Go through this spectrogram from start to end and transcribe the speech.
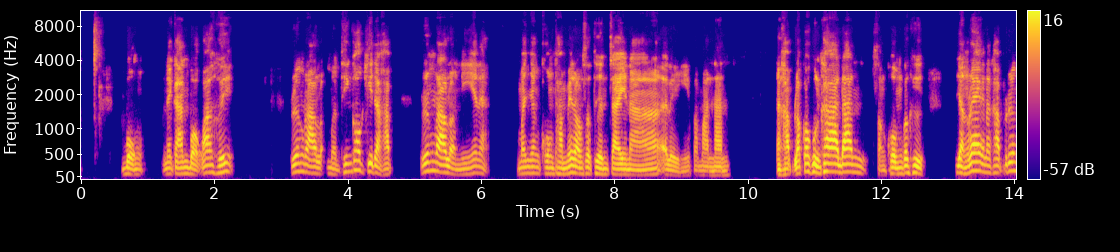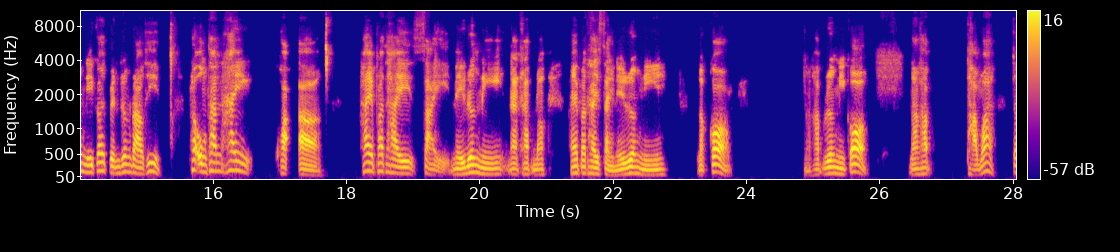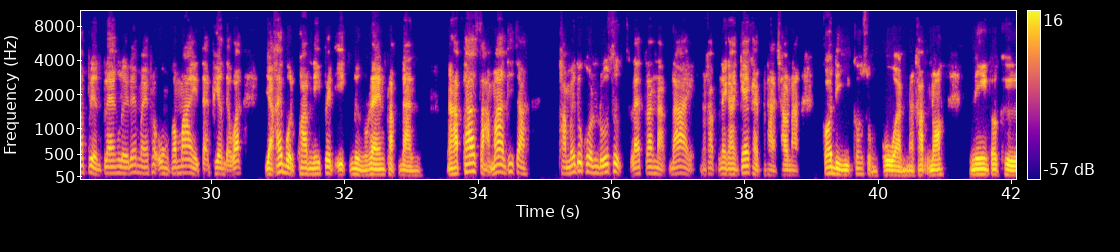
บ่งในการบอกว่าเฮ้ย เรื่องราวเหมือนทิ้งข้อคิดอะครับ เรื่องราวเหล่านี้เนี่ย มันยังคงทำให้เราสะเทือนใจนะอะไรอย่างนี้ประมาณนั้นนะครับ แล้วก็คุณค่าด้านสังคมก็คือ อย่างแรกนะครับ เรื่องนี้ก็เป็นเรื่องราวที่พระองค์ท่านให้ควาอ่าให้พระไทยใส่ในเรื่องนี้นะครับเนาะให้พระไทยใส่ในเรื่องนี้ แล้วก็นะครับ เรื่องนี้ก็นะครับ ถามว่าจะเปลี่ยนแปลงเลยได้ไหมพระองค์ก็ไม่ แต่เพียงแต่ว่าอยากให้บทความนี้เป็นอีกหนึ่งแรงผลักดันนะครับ ถ้าสามารถที่จะ ทำให้ทุกคนรู้สึกและตระหนักได้นะครับ ในการแก้ไขปัญหาชาวนาก็ดีก็สมควรนะครับเนาะนี่ก็คือ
